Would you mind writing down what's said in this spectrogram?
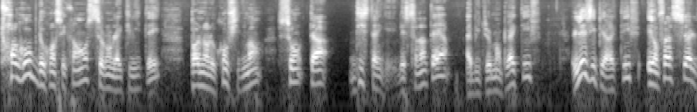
Trois groupes de conséquences selon l'activité pendant le confinement sont à distinguer. Les sédentaires, habituellement peu actifs, les hyperactifs et enfin seuls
